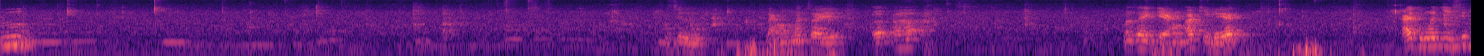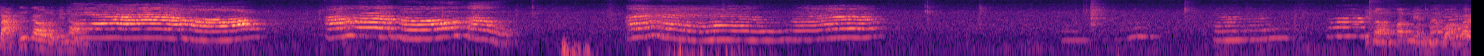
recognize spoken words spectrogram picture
อืมซื้อหนังมันใส่เออเออมันใส่แกงผักขี้เหล็กขายถุงละยี่สิบบาทคือเก่าเลยพี่น้อง หองห้าหองหองอ่า พี่น้องคอมเมนต์มาบอกว่า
